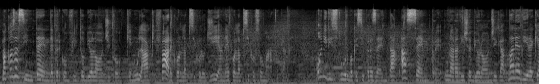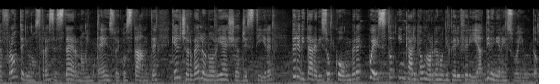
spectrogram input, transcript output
Ma cosa si intende per conflitto biologico? Che nulla ha a che fare con la psicologia né con la psicosomatica. Ogni disturbo che si presenta ha sempre una radice biologica, vale a dire che a fronte di uno stress esterno intenso e costante che il cervello non riesce a gestire, per evitare di soccombere, questo incarica un organo di periferia di venire in suo aiuto.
